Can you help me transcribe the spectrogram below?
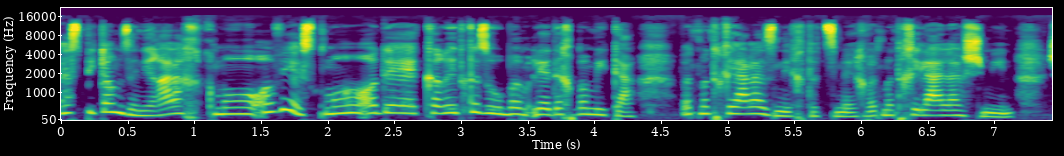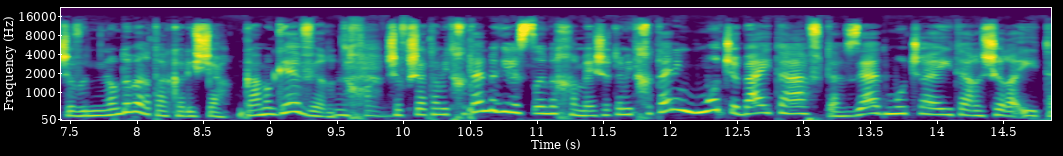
ואז פתאום זה נראה לך כמו obvious, כמו עוד אה, כרית כזו ב- לידך במיטה, ואת מתחילה להזניח את עצמך, ואת מתחילה להשמין. עכשיו, אני לא מדברת רק על אישה, גם הגבר. נכון. עכשיו, כשאתה מתחתן בגיל 25, אתה מתחתן עם דמות שבה התאהבת, זה הדמות שהיית, שראית.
